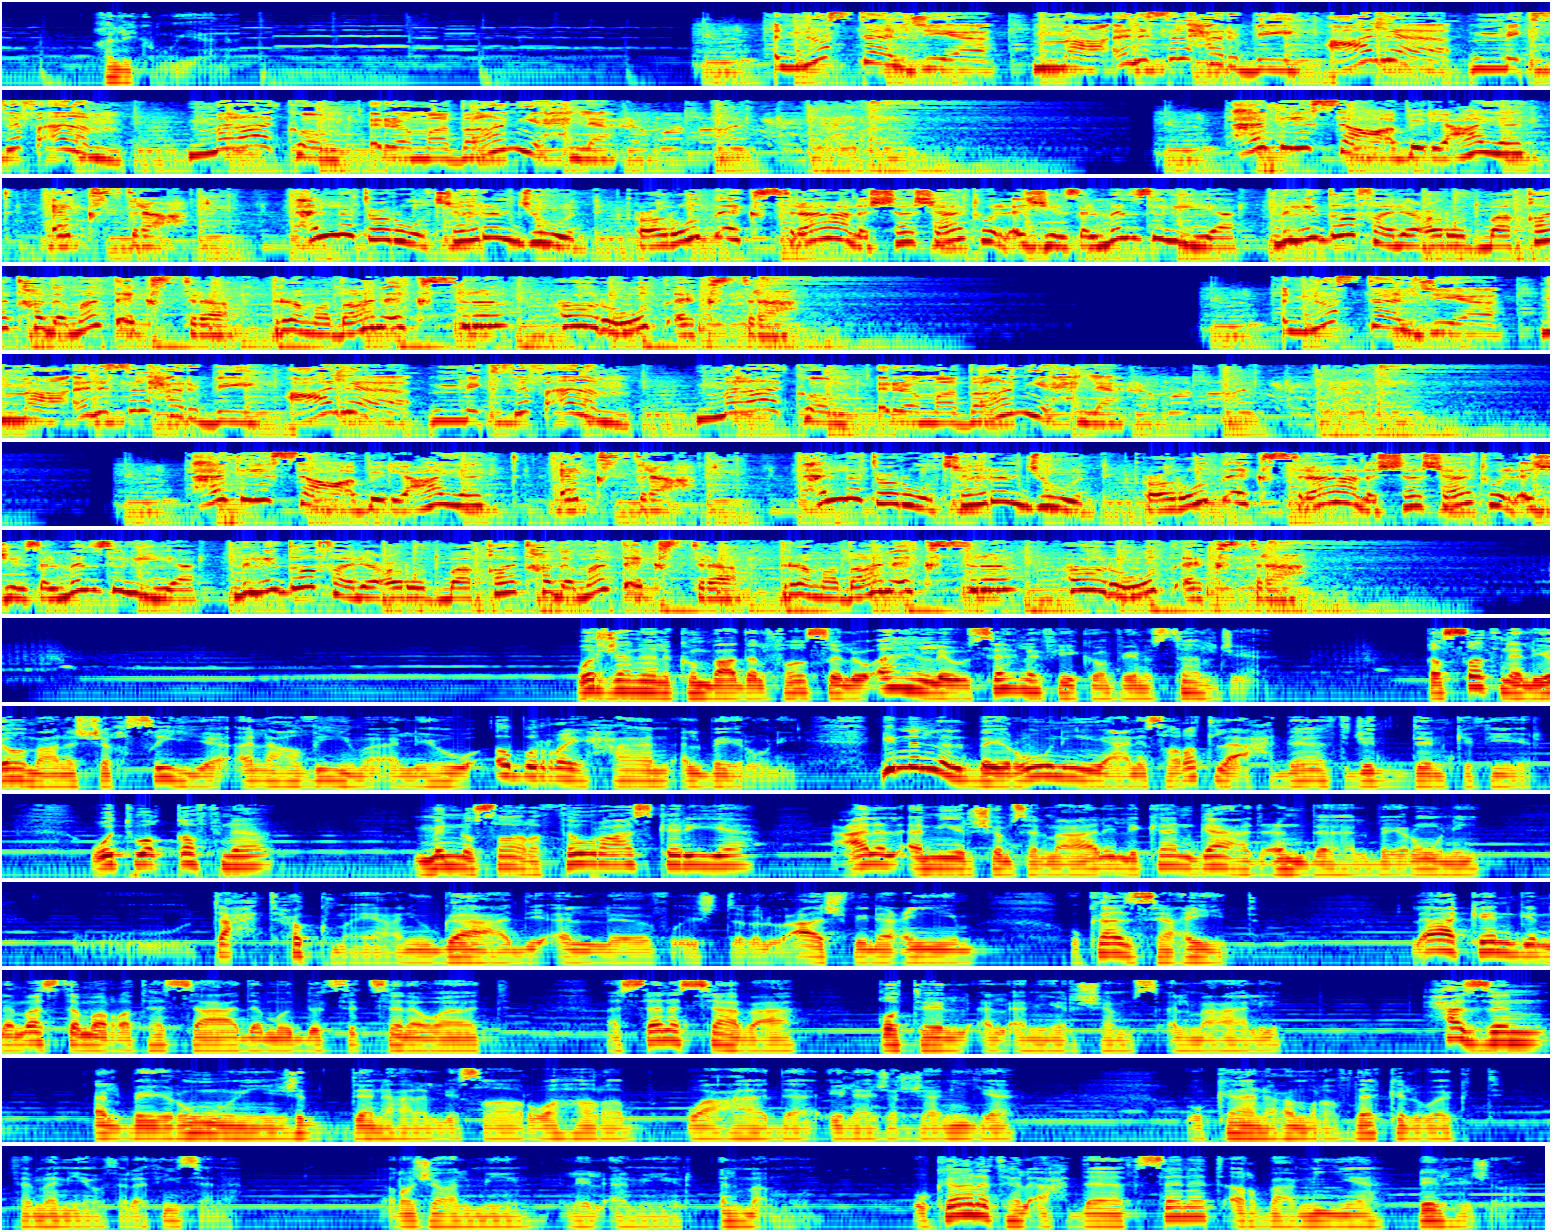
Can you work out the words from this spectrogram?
خليكم ويانا. نوستالجيا مع أنس الحربي على مكسف أم. معكم رمضان يحلى. هذه الساعة برعاية إكسترا. هلت عروض شهر الجود؟ عروض إكسترا على الشاشات والأجهزة المنزلية. بالإضافة لعروض باقات خدمات إكسترا. رمضان إكسترا عروض إكسترا. نوستالجيا مع أنس الحربي على مكسف أم. معكم رمضان يحلى. هذه الساعة برعاية إكسترا. هلت عروض شهر الجود. عروض إكسترا على الشاشات والأجهزة المنزلية. بالإضافة لعروض باقات خدمات إكسترا. رمضان إكسترا عروض إكسترا. ورجعنا لكم بعد الفاصل. وأهلا وسهلا فيكم في نوستالجيا. قصتنا اليوم عن الشخصية العظيمة اللي هو أبو الريحان البيروني. قلنا لنا البيروني يعني صارت له أحداث جدا كثير. وتوقفنا منه صارت ثورة عسكرية على الأمير شمس المعالي اللي كان قاعد عنده البيروني تحت حكمه يعني وقاعد يألف ويشتغل وعاش في نعيم وكان سعيد. لكن قلنا ما استمرت هالسعادة مدة ست سنوات. السنة السابعة قتل الأمير شمس المعالي. حزن البيروني جدا على اللي صار وهرب وعاد إلى جرجانية وكان عمره في ذاك الوقت 38 سنة. رجع المين للأمير المأمون. وكانت هالأحداث سنة 400 للهجرة.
